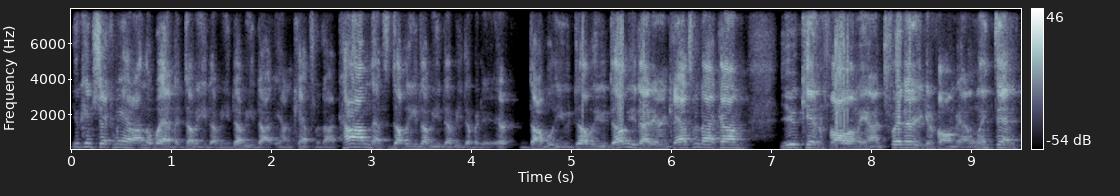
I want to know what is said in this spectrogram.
You can check me out on the web at www.aaronkatsman.com. That's www.aaronkatsman.com. You can follow me on Twitter. You can follow me on LinkedIn.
